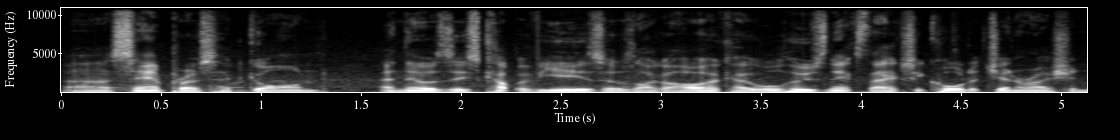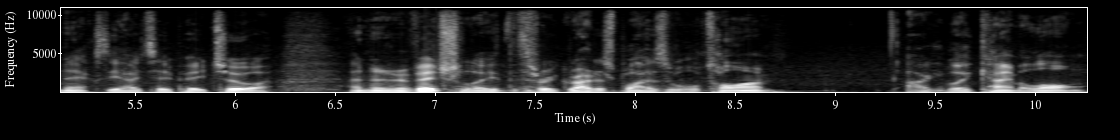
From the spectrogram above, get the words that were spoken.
uh, Sampras had gone, and there was these couple of years. It was like, oh, okay, well, who's next? They actually called it Generation Next, the ATP Tour, and then eventually the three greatest players of all time, arguably, came along.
